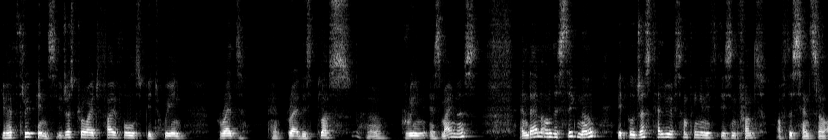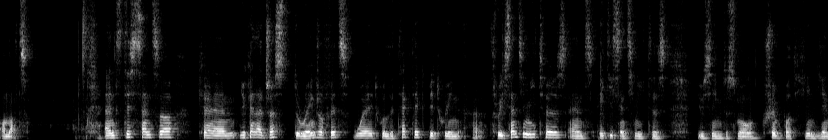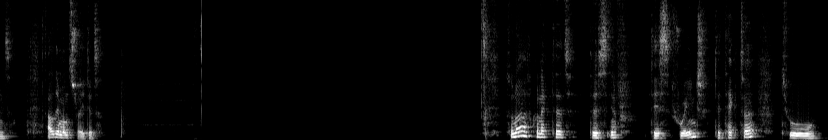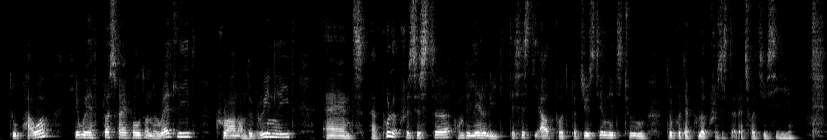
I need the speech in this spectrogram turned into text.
you have three pins, you just provide 5 volts between red and red is plus, uh, green is minus. And then on the signal, it will just tell you if something is in front of the sensor or not. And this sensor can you can adjust the range of it where it will detect it between uh, 3 centimeters and 80 centimeters using the small trim pot here in the end. I'll demonstrate it. So now I've connected this this range detector to to power. Here we have plus 5 volt on the red lead, ground on the green lead, and a pull-up resistor on the yellow lead. This is the output, but you still need to, to put a pull-up resistor. That's what you see here.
